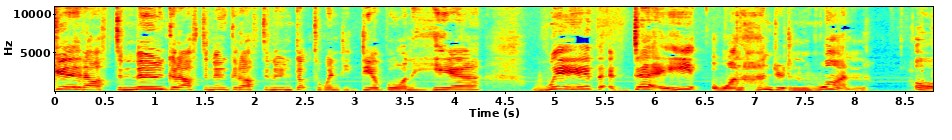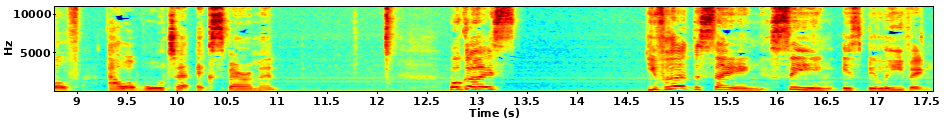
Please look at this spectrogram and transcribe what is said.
Good afternoon, good afternoon, good afternoon. Dr. Wendy Dearborne here with day 101 of our water experiment. Well, guys, you've heard the saying, seeing is believing.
